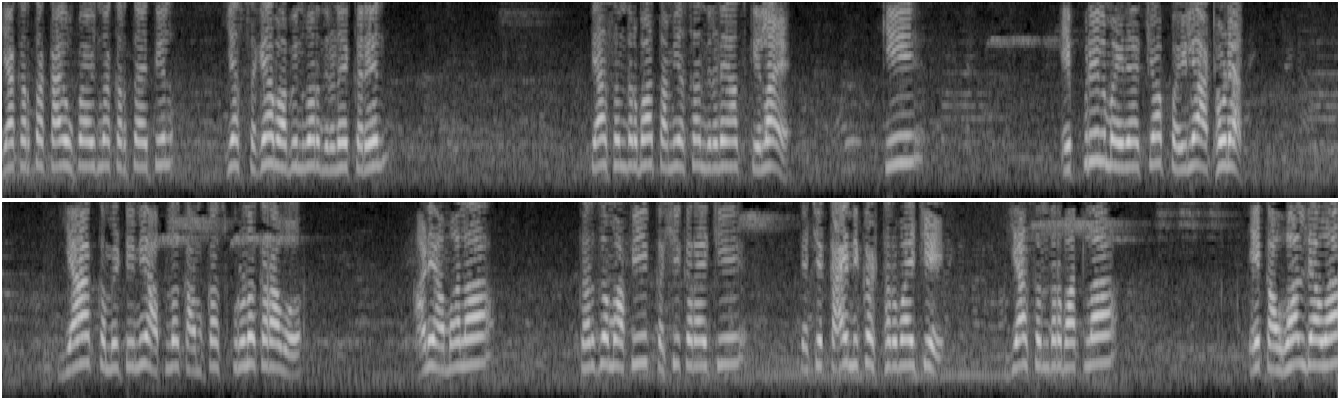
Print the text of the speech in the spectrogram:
याकरता काय उपाययोजना करता येतील या सगळ्या बाबींवर निर्णय करेल. त्या संदर्भात आम्ही असा निर्णय आज केला आहे की एप्रिल महिन्याच्या पहिल्या आठवड्यात या कमिटीने आपलं कामकाज पूर्ण करावं आणि आम्हाला कर्जमाफी कशी करायची त्याचे काय निकष ठरवायचे या संदर्भातला एक अहवाल द्यावा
